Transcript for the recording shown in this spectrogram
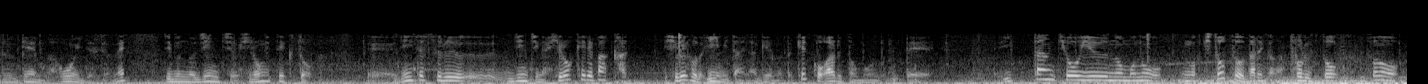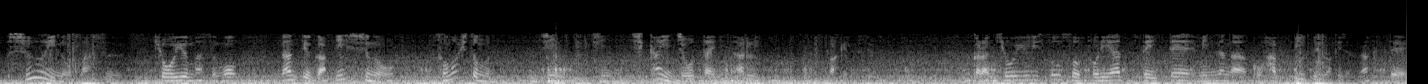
するゲームが多いですよね。自分の陣地を広げていくと、えー、隣接する陣地が広ければ広いほどいいみたいなゲームって結構あると思うので一旦共有のものの1つを誰かが取るとその周囲のマス共有マスも何ていうか一種のその人の陣地に近い状態になるわけですよ。だから共有リソースを取り合っていてみんながこうハッピーというわけじゃなくて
